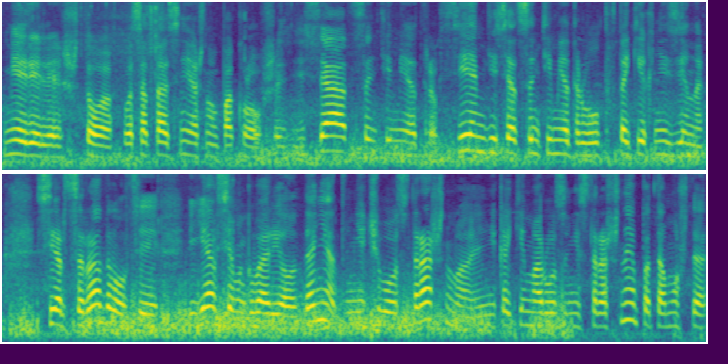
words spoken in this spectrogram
мерили, что высота снежного покрова 60 сантиметров, 70 сантиметров вот в таких низинах. Сердце радовалось, и я всем говорила, да нет, ничего страшного, никакие морозы не страшны, потому что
